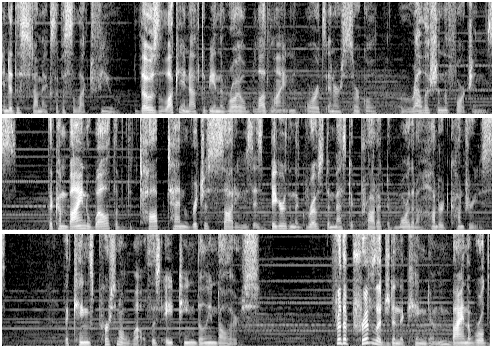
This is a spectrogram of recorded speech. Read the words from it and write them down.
into the stomachs of a select few. Those lucky enough to be in the royal bloodline or its inner circle relish in the fortunes. The combined wealth of the top 10 richest Saudis is bigger than the gross domestic product of more than 100 countries. The king's personal wealth is $18 billion. For the privileged in the kingdom, buying the world's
